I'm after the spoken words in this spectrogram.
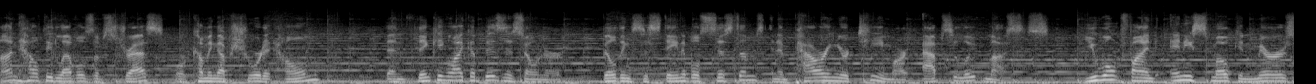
unhealthy levels of stress, or coming up short at home, then thinking like a business owner, building sustainable systems, and empowering your team are absolute musts. You won't find any smoke and mirrors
